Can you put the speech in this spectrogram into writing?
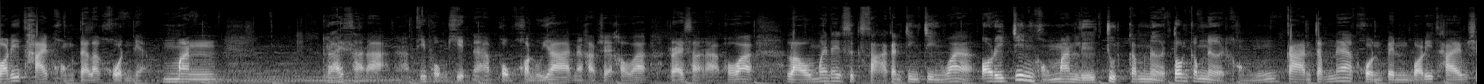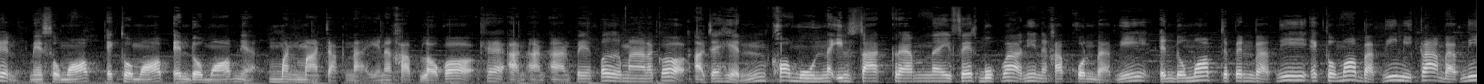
body type ของแต่ละคนเนี่ยมัน ไร้สาระนะครับที่ผมคิดนะครับผมขออนุญาตนะครับใช้คาว่าไร้สาระ เพราะว่าเราไม่ได้ศึกษากันจริง ๆ ว่าออริจินของมันหรือจุดกำเนิดต้นกำเนิดของการจำแนกคนเป็นบอดี้ไทป์เช่นเมโซมอฟเอ็กโทมอฟเอนโดมอฟเนี่ยมันมาจากไหนนะครับ เราก็แค่อ่านอ่านอ่านเปเปอร์มาแล้วก็อาจจะเห็นข้อมูลใน Instagram ใน Facebook ว่านี่นะครับ คนแบบนี้เอนโดมอฟจะเป็นแบบนี้เอ็กโทมอฟแบบนี้มีกล้ามแบบนี้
